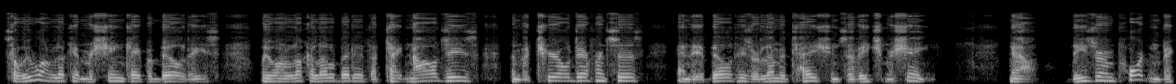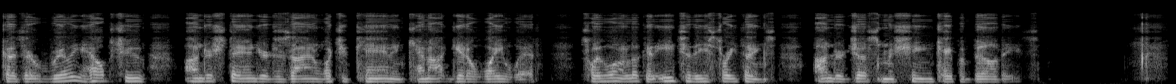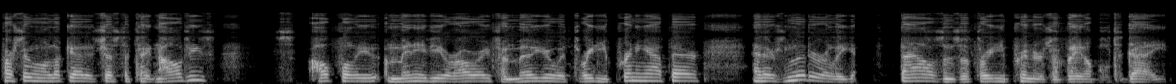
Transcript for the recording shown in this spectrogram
So we want to look at machine capabilities. We want to look a little bit at the technologies, the material differences, and the abilities or limitations of each machine. Now, these are important because it really helps you understand your design and what you can and cannot get away with. So we want to look at each of these three things under just machine capabilities. First thing we want to look at is just the technologies. Hopefully many of you are already familiar with 3D printing out there, and there's literally thousands of 3D printers available today.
